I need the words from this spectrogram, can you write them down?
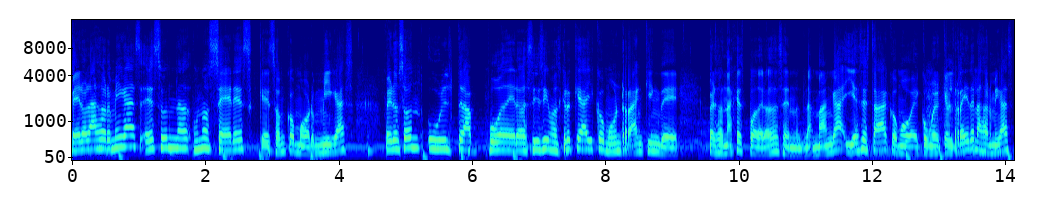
Pero las hormigas es unos seres que son como hormigas, pero son ultra poderosísimos. Creo que hay como un ranking de personajes poderosos en la manga y ese estaba como, como el que el rey de las hormigas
